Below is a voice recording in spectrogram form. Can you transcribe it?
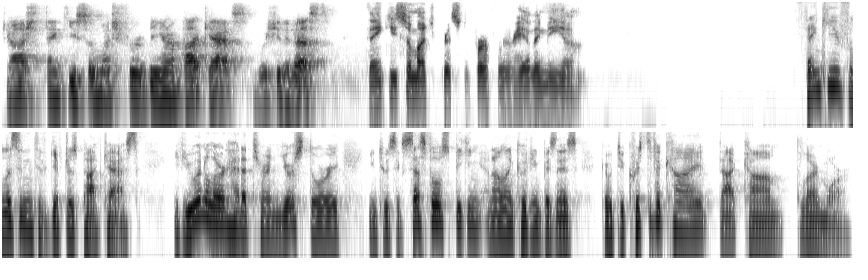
Josh, thank you so much for being on our podcast. Wish you the best. Thank you so much, Christopher, for having me on. Thank you for listening to the Gifters Podcast. If you want to learn how to turn your story into a successful speaking and online coaching business, go to christopherkai.com to learn more.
